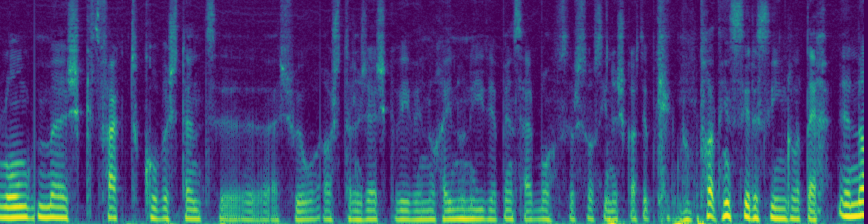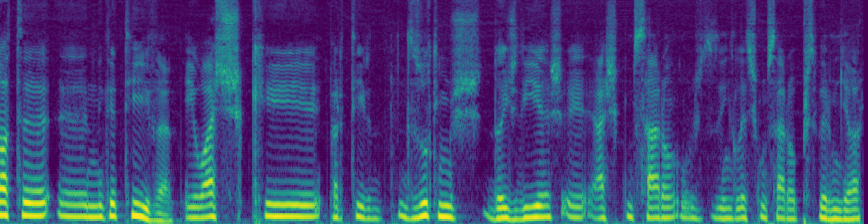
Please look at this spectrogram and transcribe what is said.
longo, mas que de facto tocou bastante, uh, acho eu, aos estrangeiros que vivem no Reino Unido e a pensar, bom, se eles são assim na Escócia, porque é que não podem ser assim em Inglaterra? A nota uh, negativa, eu acho que a partir dos últimos dois dias, uh, acho que começaram, os ingleses começaram a perceber melhor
